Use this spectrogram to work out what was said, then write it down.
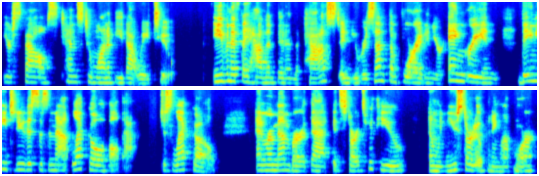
your spouse, tends to want to be that way too. Even if they haven't been in the past and you resent them for it and you're angry and they need to do this, this, and that, let go of all that. Just let go. And remember that it starts with you. And when you start opening up more,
